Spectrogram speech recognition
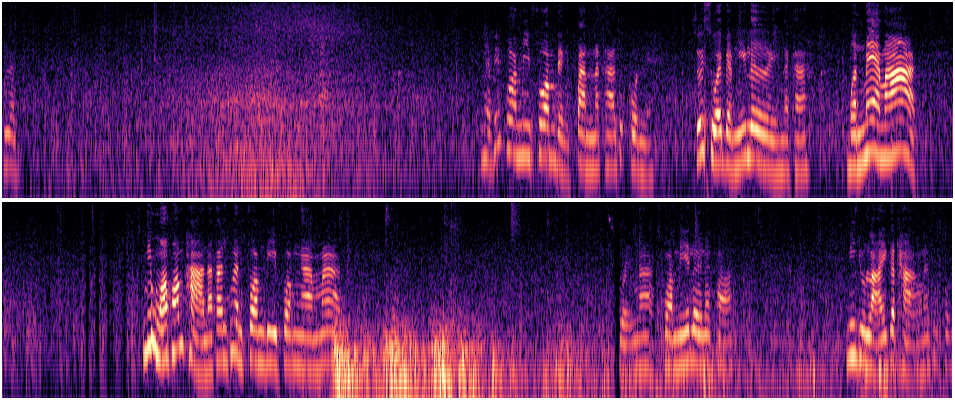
เพื่อนๆ เนี่ยพี่พรมีฟอร์มแบ่งปันนะคะ ทุกคนเนี่ยสวยๆแบบนี้เลยนะคะ เหมือนแม่มาก มีหัวพร้อมผ่านะคะ เพื่อนฟอร์มดีฟอร์มงามมาก สวยมากความนี้เลยนะคะ มีอยู่หลายกระถางนะทุกคน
